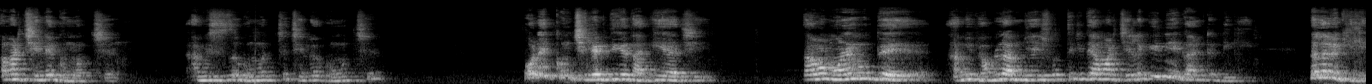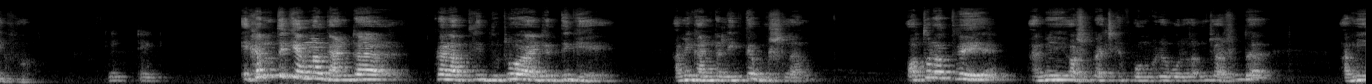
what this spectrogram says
আমার ছেলে ঘুমোচ্ছে। আমি শুধু ঘুমোচ্ছে ছেলেও ঘুমোচ্ছে। অনেকক্ষণ ছেলের দিকে তাকিয়ে আছি। তা আমার মনের মধ্যে আমি ভাবলাম যে সত্যি যদি আমার ছেলেকে নিয়ে গানটা লিখি তাহলে আমি কি লিখব? এখান থেকে আমার গানটা প্রায় রাত্রি দুটো আড়াইটের দিকে আমি গানটা লিখতে বসলাম। অত রাত্রে আমি অশোক ফোন করে বললাম যে অশোকদা আমি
